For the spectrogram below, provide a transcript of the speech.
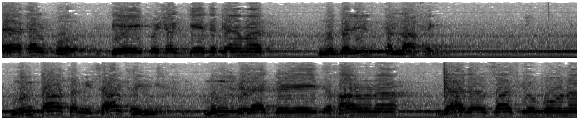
اے خلکو کې په شک کې د قیامت نو دلیل الله خي مون تاسو ته مثال خيو مون پیدا کړی د خارونه بیا د ساس کې وبونه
